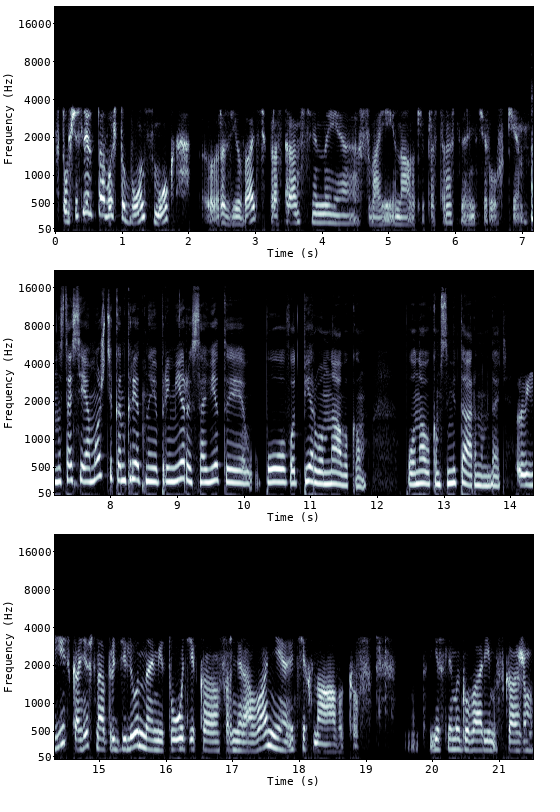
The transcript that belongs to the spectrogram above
В том числе для того, чтобы он смог э, развивать пространственные свои навыки, пространственной ориентировки. Анастасия, а можете конкретные примеры, советы по вот первым навыкам? По навыкам санитарным дать? Есть, конечно, определенная методика формирования этих навыков. Если мы говорим, скажем,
